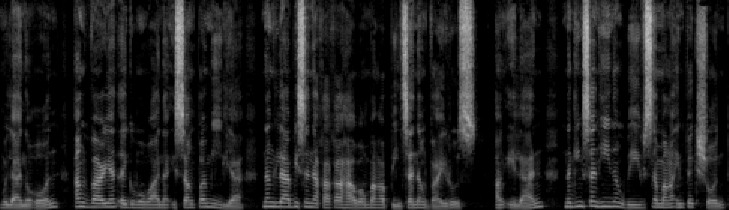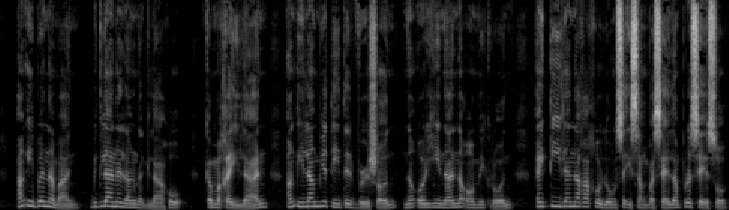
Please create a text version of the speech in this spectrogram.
Mula noon, ang variant ay gumawa ng isang pamilya ng labis na nakakahawang mga pinsan ng virus. Ang ilan, naging sanhi ng waves ng mga impeksyon, ang iba naman, bigla na lang naglaho. Kamakailan, ang ilang mutated version ng original na Omicron ay tila nakakulong sa isang maselang proseso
